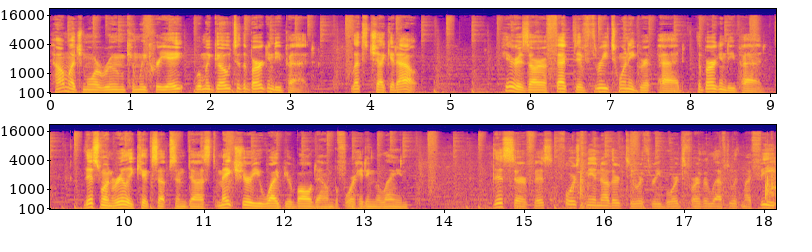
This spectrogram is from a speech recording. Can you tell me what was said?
How much more room can we create when we go to the burgundy pad? Let's check it out. Here is our effective 320 grit pad, the burgundy pad. This one really kicks up some dust, make sure you wipe your ball down before hitting the lane. This surface forced me another two or three boards further left with my feet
